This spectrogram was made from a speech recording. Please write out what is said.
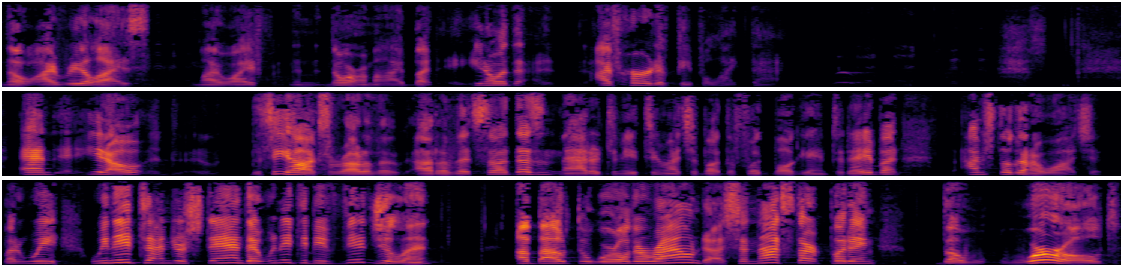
No, I realize my wife, nor am I, but you know, I've heard of people like that. And you know, the Seahawks are out of the out of it, so it doesn't matter to me too much about the football game today. But I'm still going to watch it. But we we need to understand that we need to be vigilant about the world around us and not start putting the world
